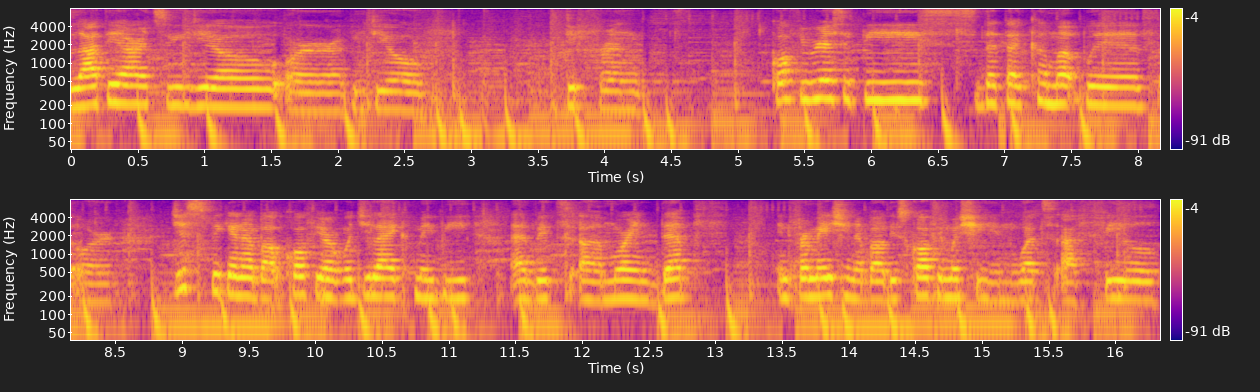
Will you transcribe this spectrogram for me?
latte arts video or a video of different coffee recipes that I come up with or just speaking about coffee or would you like maybe a bit uh, more in-depth information about this coffee machine what I feel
